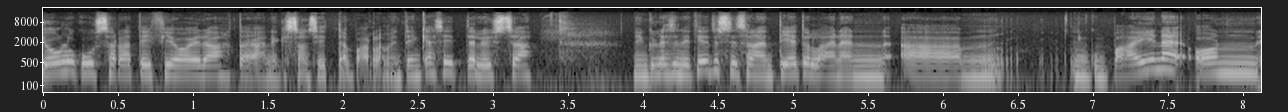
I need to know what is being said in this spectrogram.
joulukuussa ratifioida, tai ainakin se on sitten parlamentin käsittelyssä niin kyllä se tietysti sellainen tietynlainen ähm, niin kuin paine on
